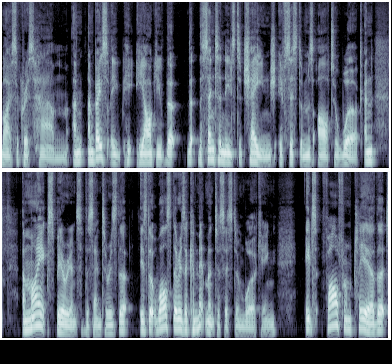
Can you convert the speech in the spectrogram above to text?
by Sir Chris Ham, and and basically he, he argued that that the center needs to change if systems are to work. And and my experience of the center is that is that whilst there is a commitment to system working, it's far from clear that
